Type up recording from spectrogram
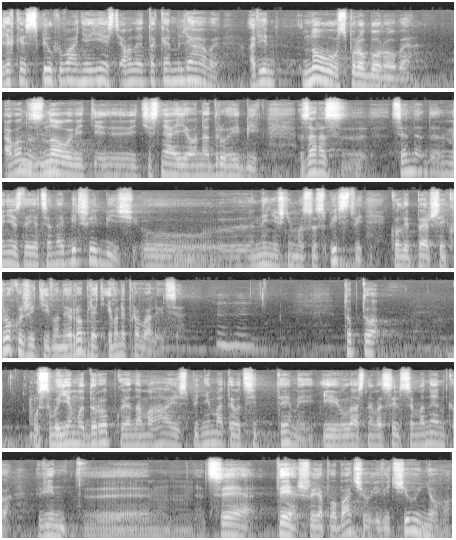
Якесь спілкування є, але таке мляве. А він нову спробу робить, а він знову від, відтісняє його на другий бік. Зараз е, це мені здається найбільший біч у е, нинішньому суспільстві, коли перший крок у житті вони роблять і вони провалюються. Тобто у своєму доробку я намагаюся піднімати оці теми. І, власне, Василь Семененко, він е, це те, що я побачив і відчув у нього.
